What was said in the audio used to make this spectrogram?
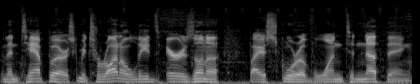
and then Tampa, or excuse me, Toronto leads Arizona by a score of one to nothing.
